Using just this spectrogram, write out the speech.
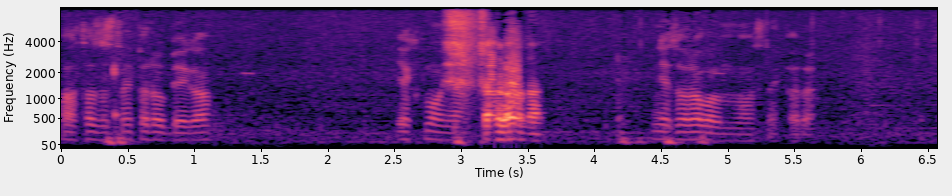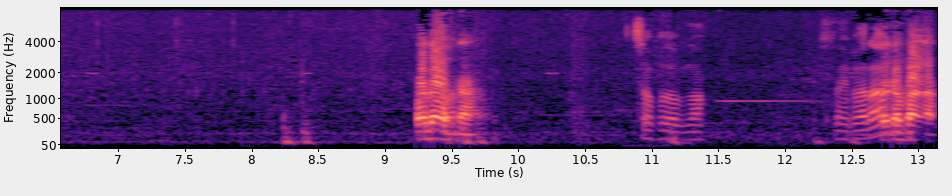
Pata ze snajpera biega. Jak monia. Szalona. Nie, to Robal ma snajperę. Podobna. Co podobno? Snajpera? Do robala.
